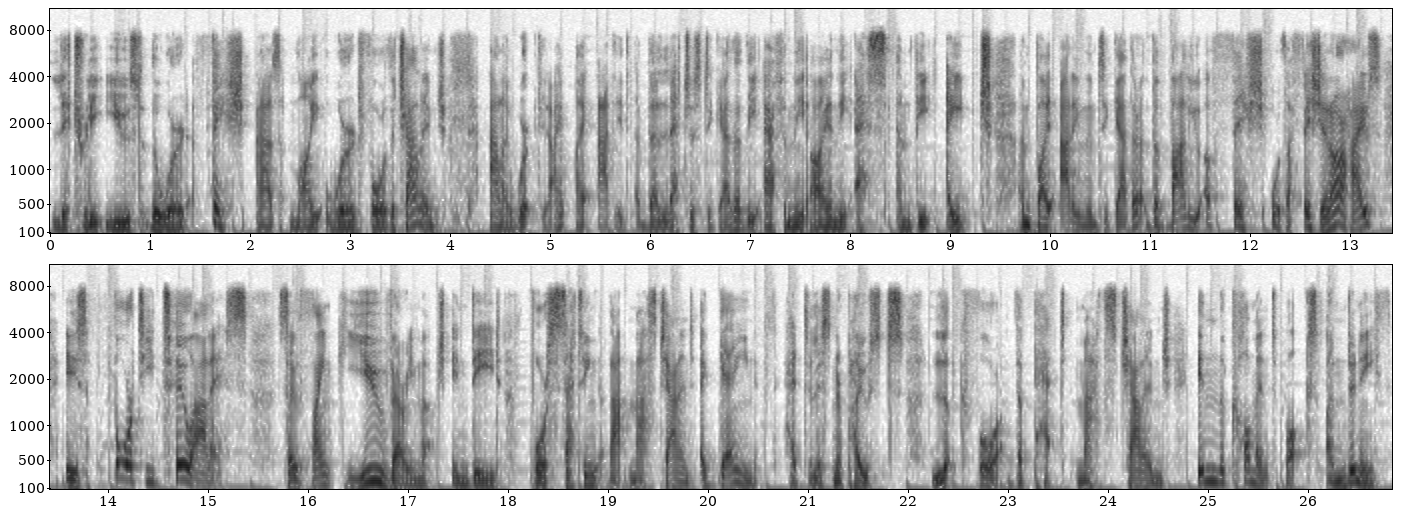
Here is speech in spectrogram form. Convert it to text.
literally used the word fish as my word for the challenge. And I worked it out. I added the letters together the F and the I and the S and the H. And by adding them together, the value of fish or the fish fish in our house is 42, Alice. So thank you very much indeed for setting that maths challenge. Again, head to listener posts, look for the Pet Maths Challenge. In the comment box underneath,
